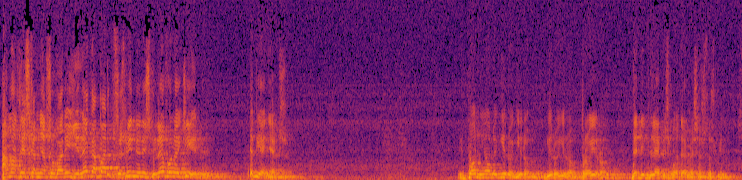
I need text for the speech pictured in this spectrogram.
Άμα θες καμιά σοβαρή γυναίκα πάρει στο σπίτι της τηλέφωνο εκεί είναι. Δεν βγαίνει έξω. Η πόρνη όλο γύρω γύρω γύρω γύρω τροήρω. Δεν τη βλέπεις ποτέ μέσα στο σπίτι της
